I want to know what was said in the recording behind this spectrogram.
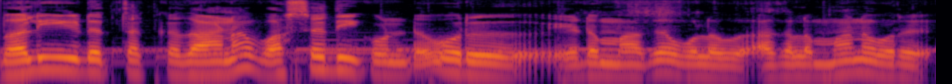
பலியிடத்தக்கதான வசதி கொண்ட ஒரு இடமாக உழவு அகலமான ஒரு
